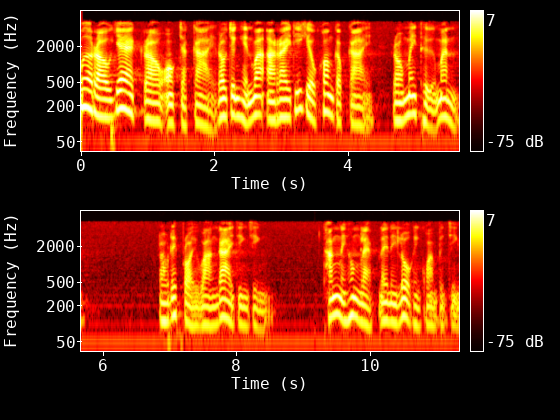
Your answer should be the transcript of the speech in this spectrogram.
มื่อเราแยกเราออกจากกาย เราจึงเห็นว่าอะไรที่เกี่ยวข้องกับกาย เราไม่ถือมั่น เราได้ปล่อยวางได้จริง ๆ ทั้งในห้องแลบและในโลกแห่งความเป็นจริง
